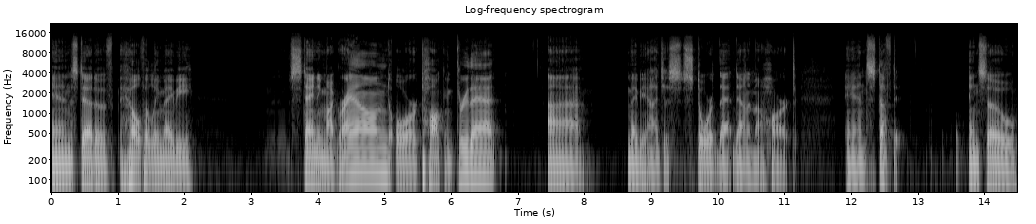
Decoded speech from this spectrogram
And instead of healthily maybe standing my ground or talking through that, I maybe I just stored that down in my heart and stuffed it. And so,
